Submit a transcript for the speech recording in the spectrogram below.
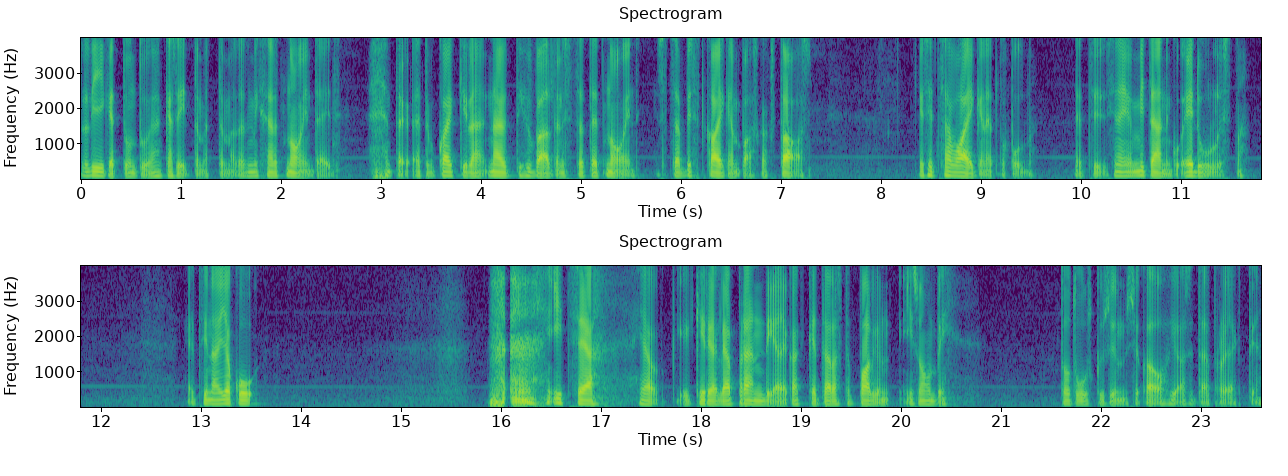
liike tuntuu ihan käsittämättömältä, että miksi sä nyt noin teit. että, että kun kaikki näytti hyvältä, niin sitten sä teet noin. Ja sitten sä pistät kaiken paskaksi taas. Ja sitten sä vaikenet lopulta. Että si- siinä ei ole mitään niin kuin edullista. Että siinä on joku itseä ja kirjailijabrändiä ja kaikkea tällaista paljon isompi totuuskysymys, joka ohjaa sitä projektia.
